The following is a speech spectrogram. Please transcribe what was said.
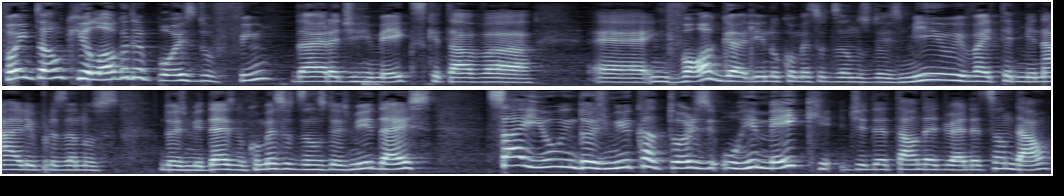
Foi então que logo depois do fim da era de remakes, que estava é, em voga ali no começo dos anos 2000 e vai terminar ali para os anos 2010, no começo dos anos 2010, saiu em 2014 o remake de The Town That Dreaded Sundown.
